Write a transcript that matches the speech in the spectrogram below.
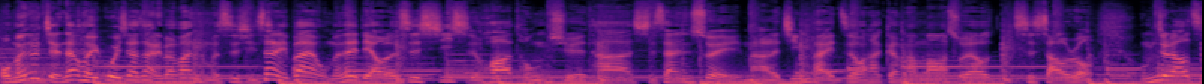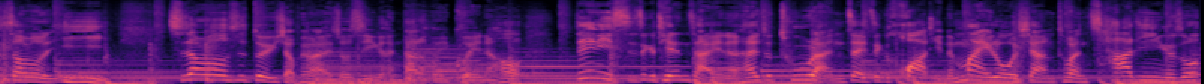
我们就简单回顾一下上礼拜发生什么事情。上礼拜我们在聊的是西史花同学，他十三岁拿了金牌之后，他跟他妈妈说要吃烧肉。我们就聊吃烧肉的意义。吃烧肉是对于小朋友来说是一个很大的回馈。然后 Dennis 这个天才呢，他就突然在这个话题的脉络下，突然插进一个说：“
